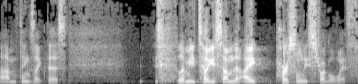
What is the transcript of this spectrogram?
um, things like this. Let me tell you some that I personally struggle with.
